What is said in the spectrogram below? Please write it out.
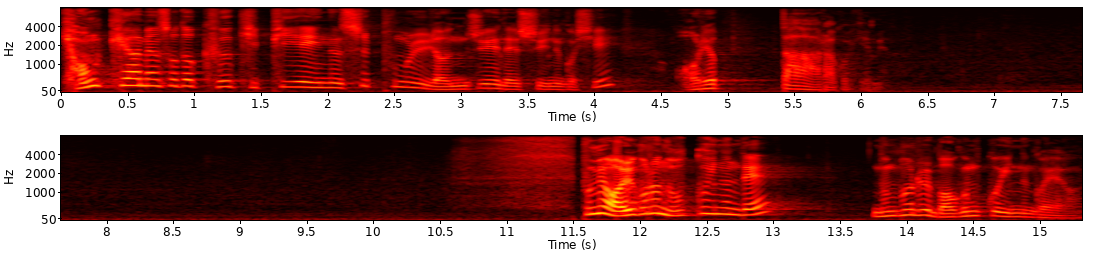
경쾌하면서도 그 깊이에 있는 슬픔을 연주해 낼 수 있는 것이 어렵다라고 얘기합니다. 분명 얼굴은 웃고 있는데 눈물을 머금고 있는 거예요.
